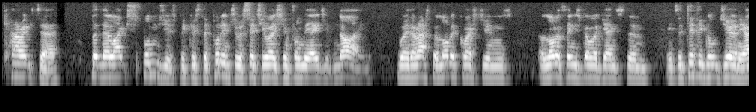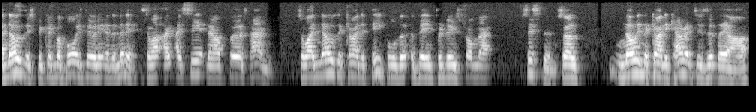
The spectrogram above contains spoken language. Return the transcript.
character. But they're like sponges because they're put into a situation from the age of nine where they're asked a lot of questions a lot of things go against them. It's a difficult journey. I know this because my boy's doing it at the minute, so I, I see it now firsthand. So I know the kind of people that are being produced from that system. So knowing the kind of characters that they are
